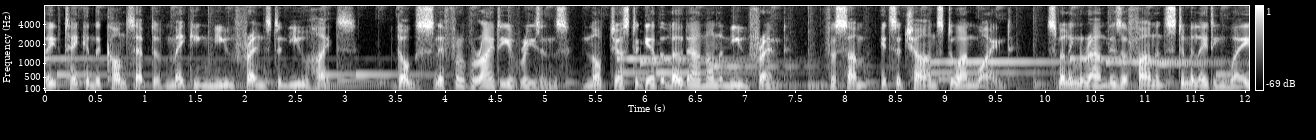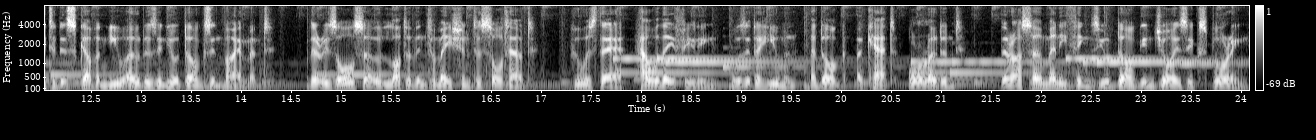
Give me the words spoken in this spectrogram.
They've taken the concept of making new friends to new heights. Dogs sniff for a variety of reasons, not just to get the lowdown on a new friend. For some, it's a chance to unwind. Smelling around is a fun and stimulating way to discover new odors in your dog's environment. There is also a lot of information to sort out. Who was there? How were they feeling? Was it a human, a dog, a cat, or a rodent? There are so many things your dog enjoys exploring.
